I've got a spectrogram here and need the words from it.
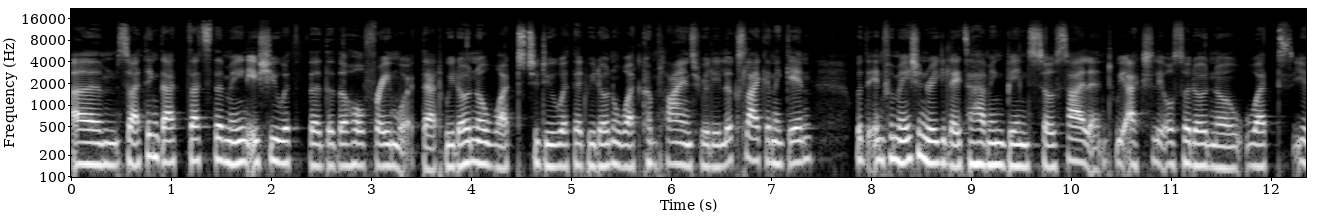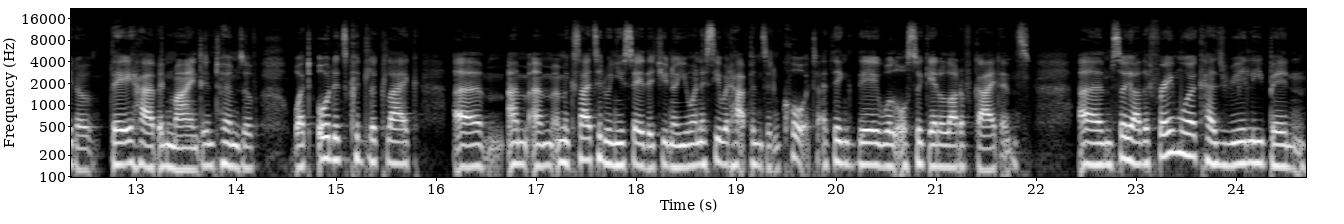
Um, so I think that that's the main issue with the, the the whole framework that we don't know what to do with it. We don't know what compliance really looks like. And again, with the information regulator having been so silent, we actually also don't know what you know they have in mind in terms of what audits could look like. Um, I'm, I'm I'm excited when you say that you know you want to see what happens in court. I think they will also get a lot of guidance. Um, so yeah, the framework has really been.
